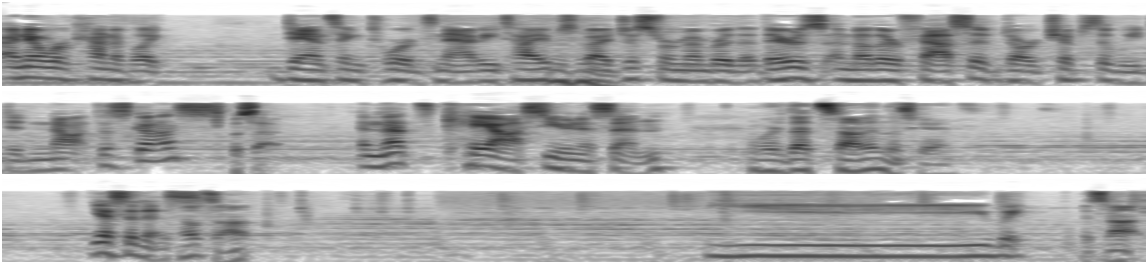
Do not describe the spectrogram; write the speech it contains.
I know we're kind of like dancing towards Navi types, but mm-hmm. I just remember that there's another facet of Dark Chips that we did not discuss, What's that? And that's Chaos Unison. Where that's not in this game. Yes, it is. No, it's not. Ye- wait. It's not.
